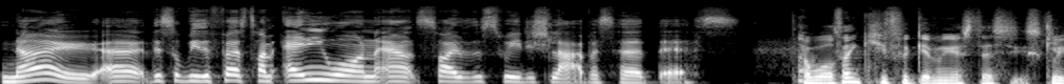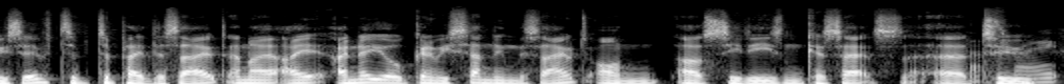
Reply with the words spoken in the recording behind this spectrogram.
No, uh, this will be the first time anyone outside of the Swedish lab has heard this. Oh, well, thank you for giving us this exclusive to, to play this out. And I, I, I know you're going to be sending this out on our CDs and cassettes uh, to right.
